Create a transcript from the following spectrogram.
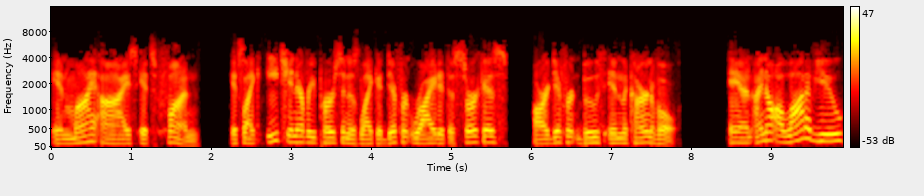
in my eyes, it's fun. It's like each and every person is like a different ride at the circus or a different booth in the carnival. And I know a lot of you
